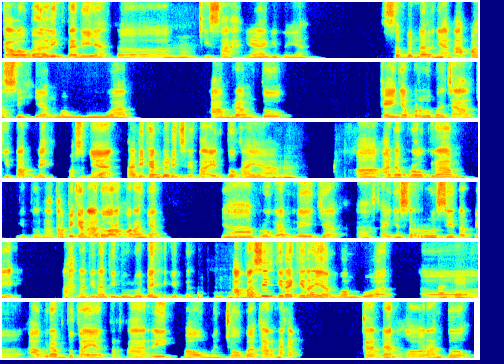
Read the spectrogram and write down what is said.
kalau balik tadi ya ke kisahnya gitu ya, sebenarnya apa sih yang membuat Abram tuh kayaknya perlu baca Alkitab deh. Maksudnya ya. tadi kan udah diceritain tuh kayak hmm. uh, ada program gitu. Nah, tapi kan ada orang-orang yang ya program gereja ah kayaknya seru sih tapi ah nanti-nanti dulu deh gitu. Apa sih kira-kira yang membuat uh, okay. Abram tuh kayak tertarik mau mencoba karena kan kadang orang tuh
